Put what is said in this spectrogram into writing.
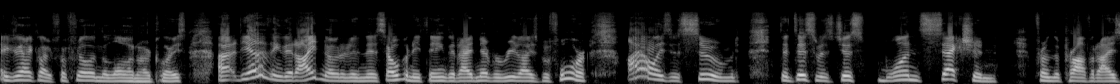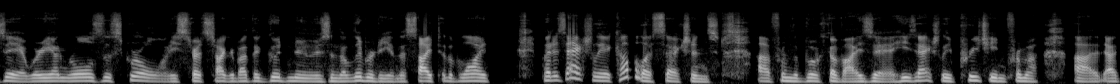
exactly, fulfilling the law in our place. Uh, the other thing that I'd noted in this opening thing that I'd never realized before, I always assumed that this was just one section from the prophet Isaiah, where he unrolls the scroll and he starts talking about the good news and the liberty and the sight to the blind but it's actually a couple of sections uh, from the book of Isaiah. He's actually preaching from a, uh, a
